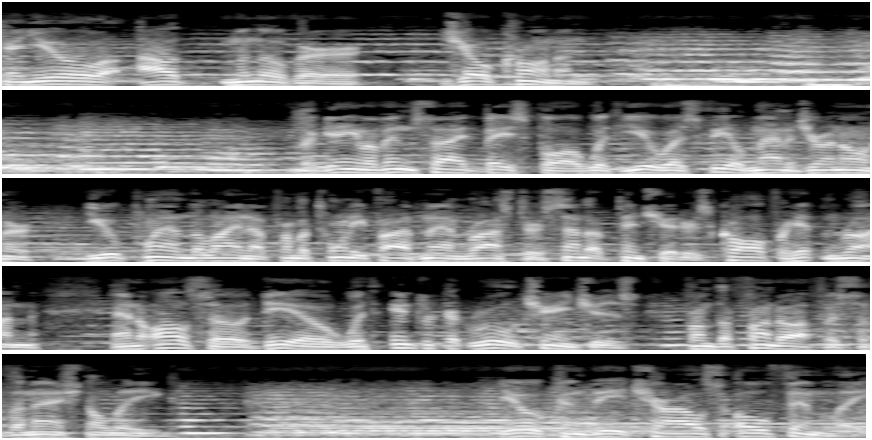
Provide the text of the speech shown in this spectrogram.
Can you outmaneuver Joe Cronin? The game of inside baseball with you as field manager and owner. You plan the lineup from a 25-man roster, send up pinch hitters, call for hit and run, and also deal with intricate rule changes from the front office of the National League. You can be Charles O. Finley.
